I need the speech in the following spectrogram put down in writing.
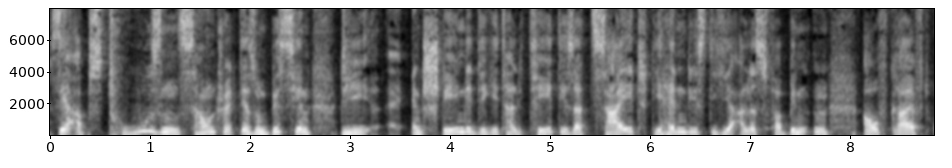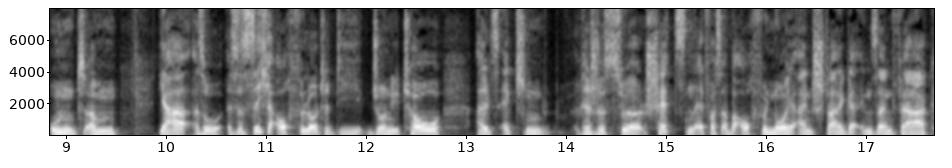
sehr abstrusen Soundtrack, der so ein bisschen die entstehende Digitalität dieser Zeit, die Handys, die hier alles verbinden, aufgreift und ähm, ja, also es ist sicher auch für Leute, die Johnny Toe als Action Regisseur schätzen, etwas aber auch für Neueinsteiger in sein Werk,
